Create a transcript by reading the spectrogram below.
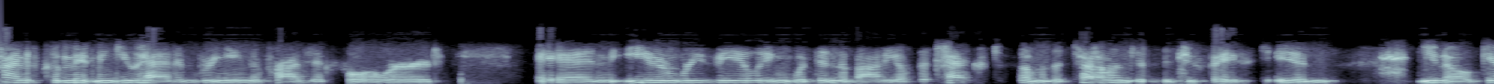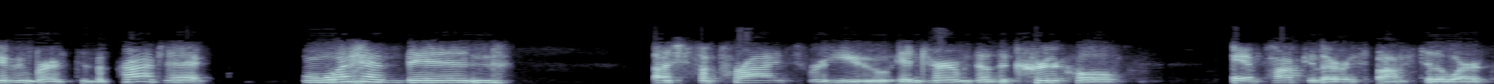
kind of commitment you had in bringing the project forward and even revealing within the body of the text some of the challenges that you faced in, you know, giving birth to the project, what has been a surprise for you in terms of the critical and popular response to the work?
